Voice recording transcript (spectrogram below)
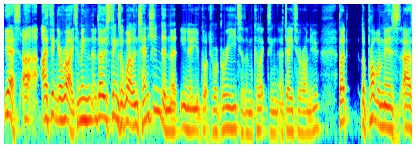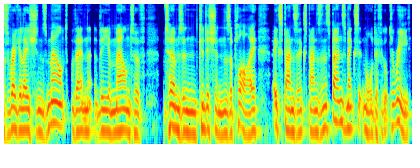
Yes, uh, I think you're right. I mean, those things are well intentioned in that, you know, you've got to agree to them collecting a data on you. But The problem is, as regulations mount, then the amount of terms and conditions apply expands and expands and expands, makes it more difficult to read.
